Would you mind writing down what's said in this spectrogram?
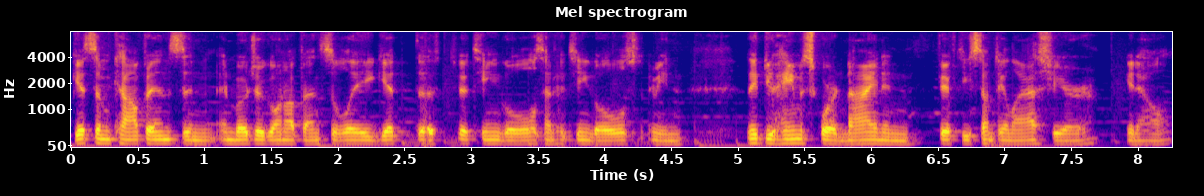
get some confidence and, and mojo going offensively get the 15 goals and 15 goals i mean I think Duhaime scored nine and 50 something last year, you know,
